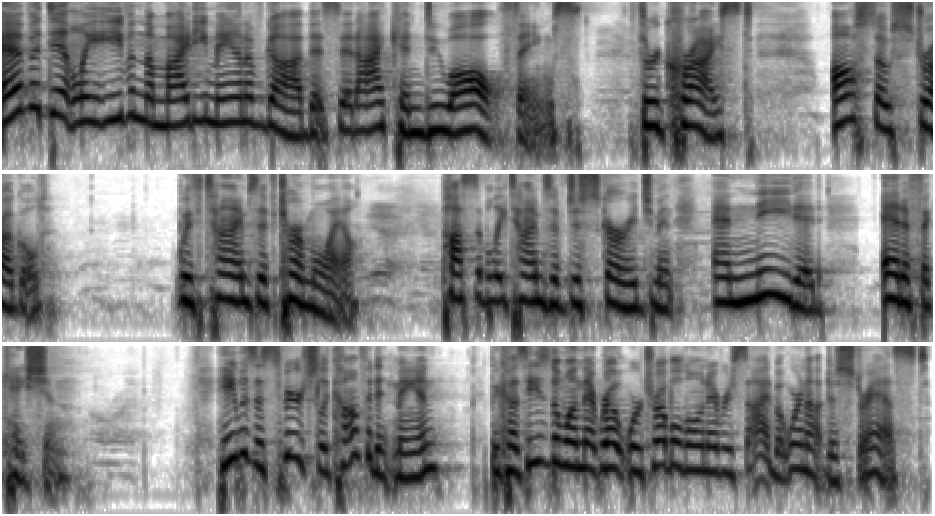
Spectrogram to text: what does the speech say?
Evidently, even the mighty man of God that said, I can do all things through Christ, also struggled with times of turmoil, possibly times of discouragement, and needed edification. He was a spiritually confident man because he's the one that wrote, We're troubled on every side, but we're not distressed.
